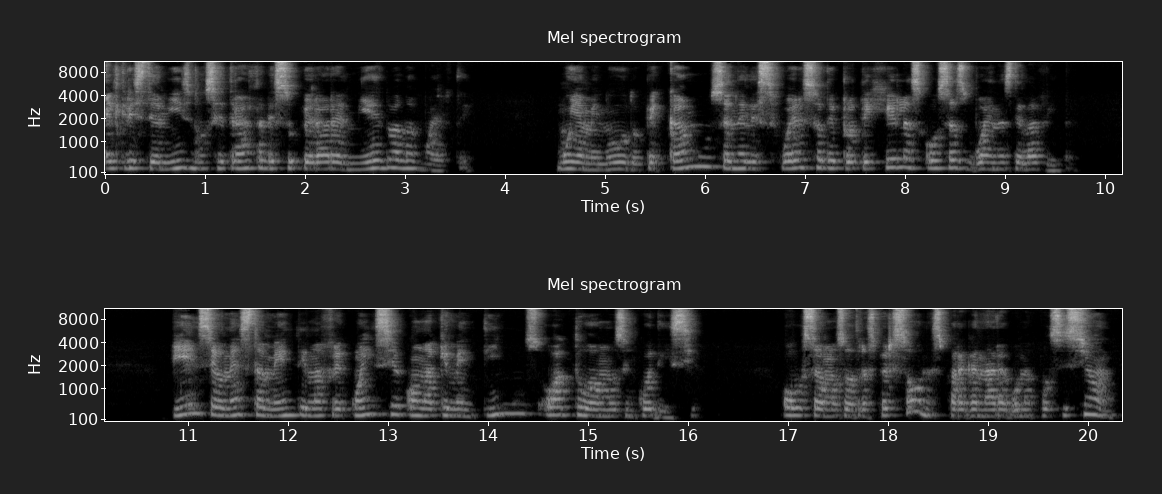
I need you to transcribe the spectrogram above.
El cristianismo se trata de superar el miedo a la muerte. Muy a menudo pecamos en el esfuerzo de proteger las cosas buenas de la vida. Piense honestamente en la frecuencia con la que mentimos o actuamos en codicia. O usamos otras personas para ganar alguna posición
